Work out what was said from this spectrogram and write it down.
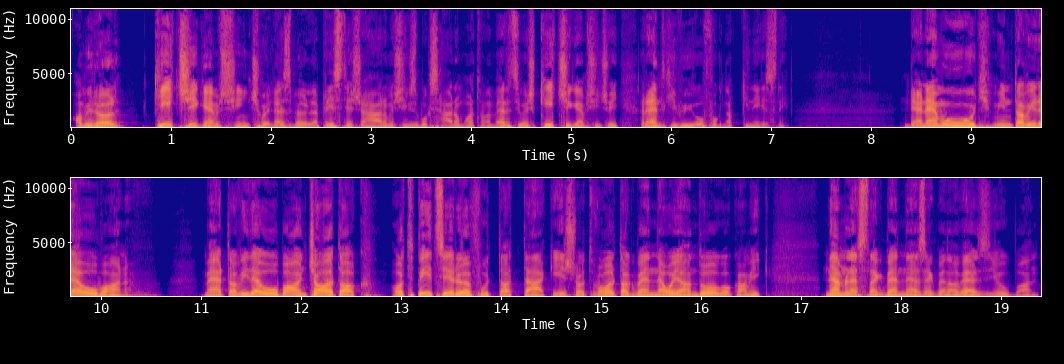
Amiről kétségem sincs, hogy lesz belőle PlayStation 3 és Xbox 360 verzió, és kétségem sincs, hogy rendkívül jó fognak kinézni. De nem úgy, mint a videóban. Mert a videóban csaltak, ott PC-ről futtatták, és ott voltak benne olyan dolgok, amik nem lesznek benne ezekben a verziókban.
